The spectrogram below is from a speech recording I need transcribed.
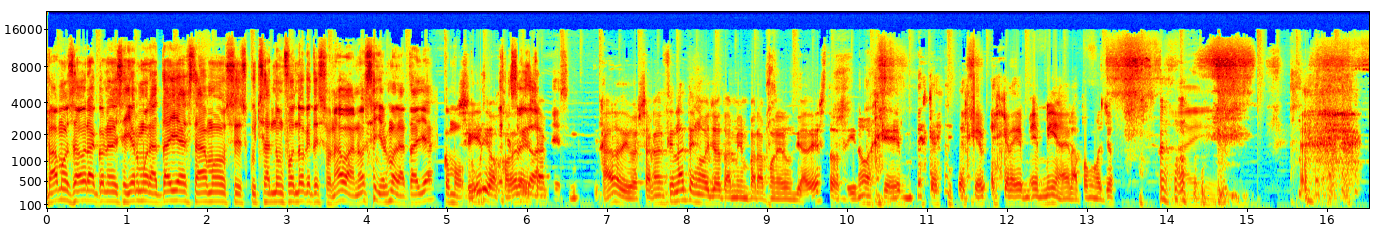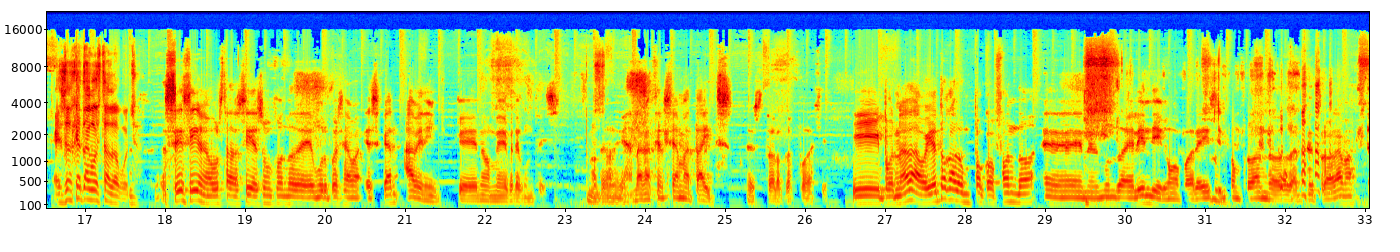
Vamos ahora con el señor Moratalla. Estábamos escuchando un fondo que te sonaba, ¿no, señor Moratalla? Como, Sí, como digo, joder, esa- antes. claro, digo, esa canción la tengo yo también para poner un día de estos. Y no, es que es, que, es, que, es, que es mía, eh, la pongo yo. Ay. Eso es que te ha gustado mucho. Sí, sí, me ha gustado. Sí, es un fondo de un grupo que se llama Scan Avenue, que no me preguntéis. No tengo ni idea. La canción se llama Tights, es todo lo que os puedo decir. Y pues nada, hoy he tocado un poco fondo eh, en el mundo del indie, como podréis ir comprobando durante el programa.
